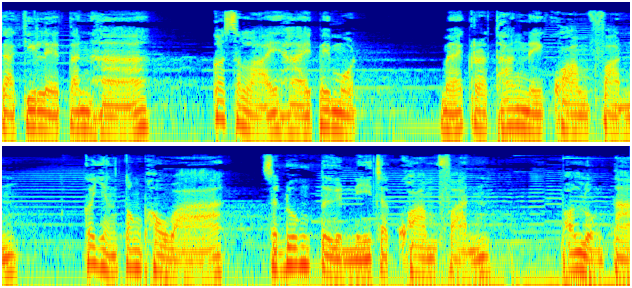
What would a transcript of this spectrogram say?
จากกิเลสตัณหา ก็สลายหายไปหมด แม้กระทั่งในความฝัน ก็ยังต้องผวาสะดุ้งตื่นหนีจากความฝัน เพราะหลวงตา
